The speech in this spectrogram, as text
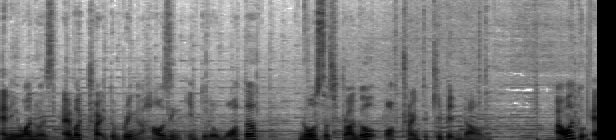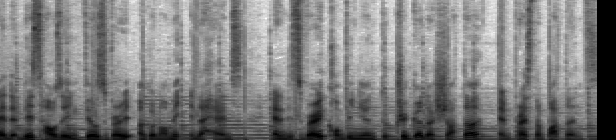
anyone who has ever tried to bring a housing into the water knows the struggle of trying to keep it down. I want to add that this housing feels very ergonomic in the hands and it is very convenient to trigger the shutter and press the buttons.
